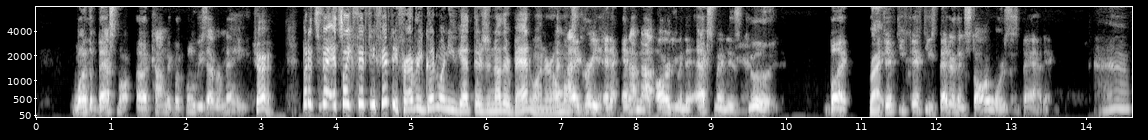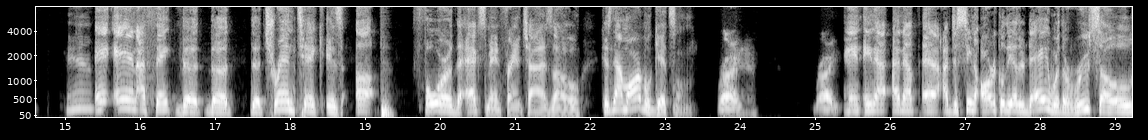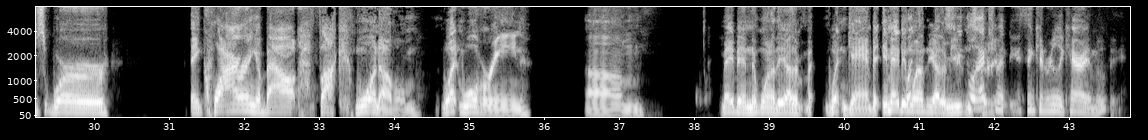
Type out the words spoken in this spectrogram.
One of the best uh, comic book movies ever made. Sure. But it's it's like 50-50. For every good one you get, there's another bad one or almost I agree. And, and I'm not arguing that X Men is good, but Right. 50 50 is better than Star Wars is batting. Uh, yeah. And, and I think the the the trend tick is up for the X Men franchise though, because now Marvel gets them. Right. Right. And and I, and I, I just seen an article the other day where the Russos were inquiring about fuck one of them, what Wolverine, um, maybe in one of the other, wasn't Gambit, it may be one of the other mutants. but- X Men do you think can really carry a movie?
